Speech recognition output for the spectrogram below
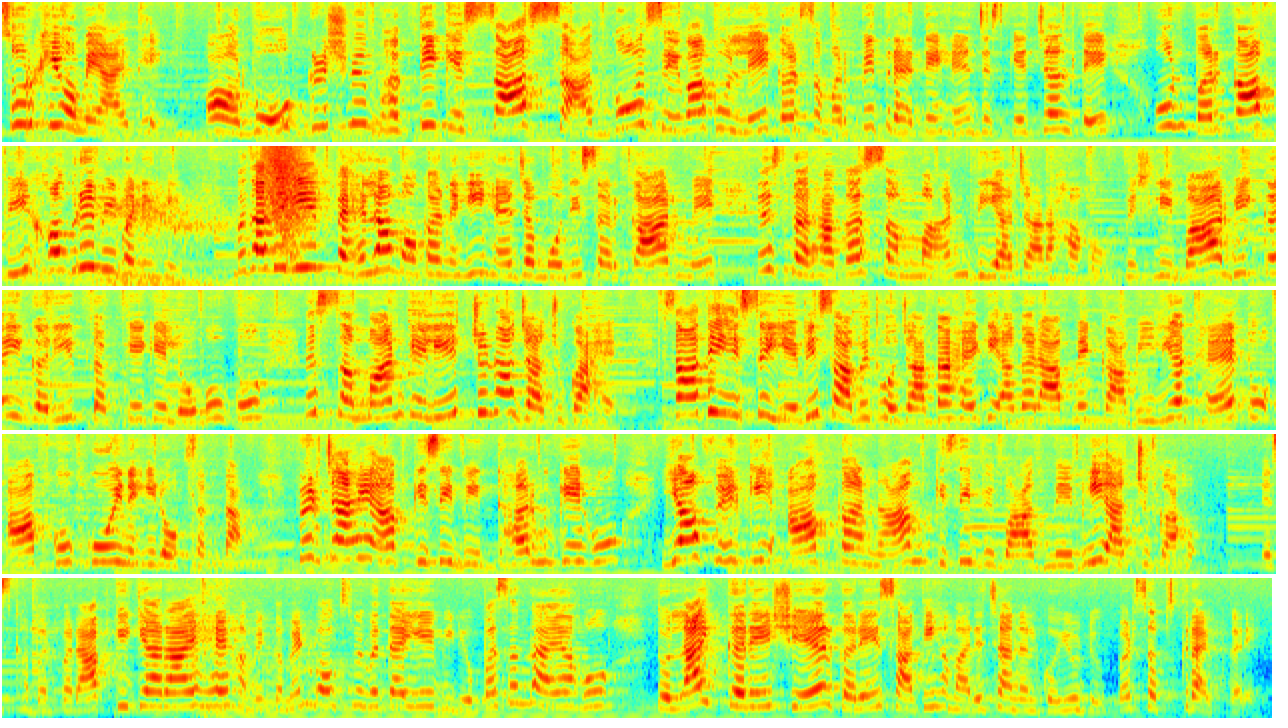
सुर्खियों में आए थे। और वो कृष्ण भक्ति के साथ साथ गौ सेवा को लेकर समर्पित रहते हैं, जिसके चलते उन पर काफ़ी खबरें भी बनी थी। बता दें कि ये पहला मौका नहीं है जब मोदी सरकार में इस तरह का सम्मान दिया जा रहा हो। पिछली बार भी कई गरीब तबके के लोगों को इस सम्मान के लिए चुना जा चुका है। साथ ही इससे ये भी साबित हो जाता है कि अगर आप में काबिलियत है तो आपको कोई नहीं रोक सकता। फिर चाहे आप किसी भी धर्म के हो, या फिर कि आपका नाम किसी विवाद में भी आ चुका हो। इस खबर पर आपकी क्या राय है, हमें कमेंट बॉक्स में बताइए। वीडियो पसंद आया हो तो लाइक करें, शेयर करें, साथ ही हमारे चैनल को यूट्यूब पर सब्सक्राइब करें।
